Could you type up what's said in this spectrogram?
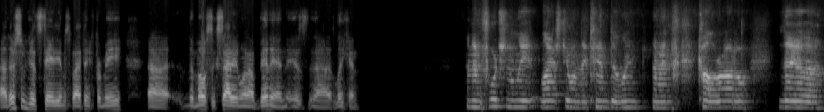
uh, there's some good stadiums, but I think for me, uh, the most exciting one I've been in is uh, Lincoln. And unfortunately, last year when they came to Lincoln, I mean Colorado, they uh,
